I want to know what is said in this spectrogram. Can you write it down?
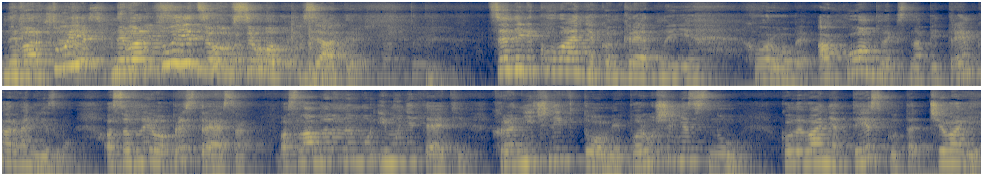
не вартує, не вартує цього всього взяти. Це не лікування конкретної хвороби, а комплексна підтримка організму, особливо при стресах, ослабленому імунітеті, хронічній втомі, порушення сну, коливання тиску та чи ваги.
